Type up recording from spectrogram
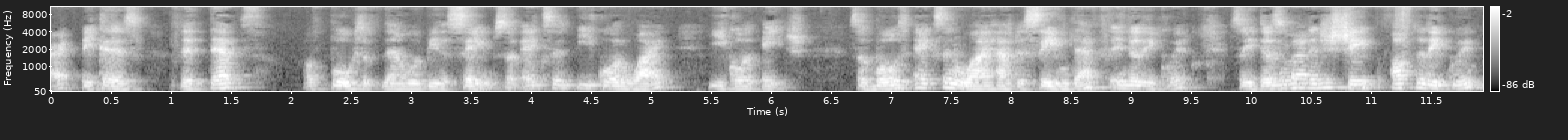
right? Because the depth of both of them will be the same. So X equal Y equal H. So both X and Y have the same depth in the liquid. So it doesn't matter the shape of the liquid.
